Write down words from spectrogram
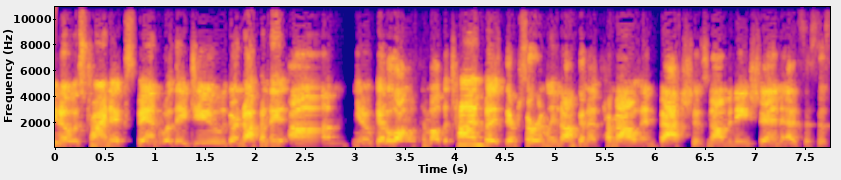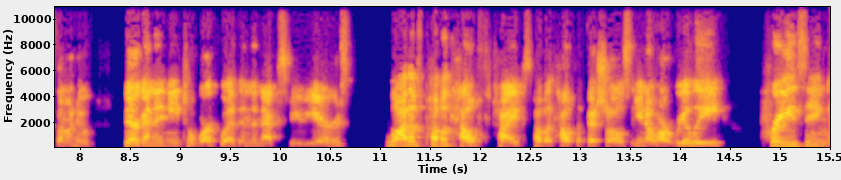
you know is trying to expand what they do. They're not going to um, you know get along with him all the time, but they're certainly not going to come out and bash his nomination as this is someone who they're going to need to work with in the next few years. A lot of public health types, public health officials, you know, are really praising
